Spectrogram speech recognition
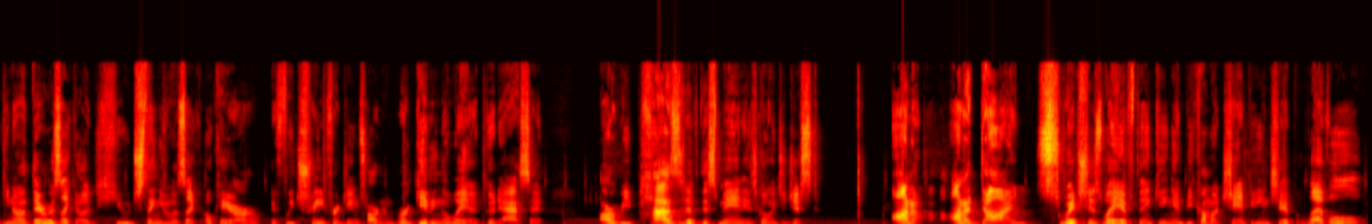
you know, there was like a huge thing. It was like, okay, our, if we trade for James Harden, we're giving away a good asset. Are we positive this man is going to just on a, on a dime switch his way of thinking and become a championship level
